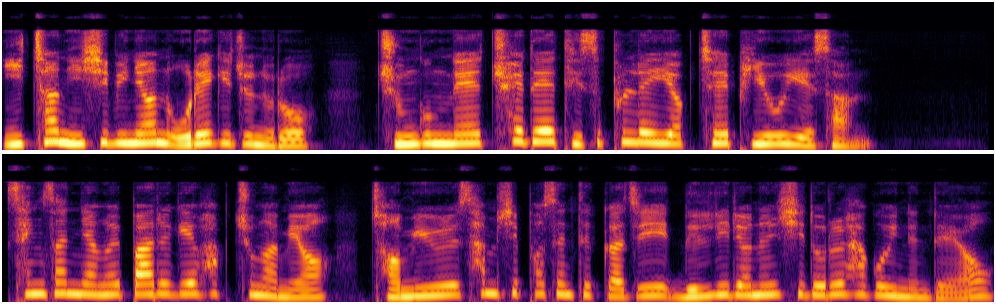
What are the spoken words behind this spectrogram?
2022년 올해 기준으로 중국 내 최대 디스플레이 업체 BOE에선 생산량을 빠르게 확충하며 점유율 30%까지 늘리려는 시도를 하고 있는데요.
